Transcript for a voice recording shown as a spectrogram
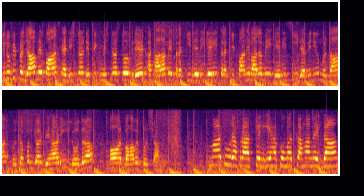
جنوبی پنجاب میں پانچ ایڈیشنل ڈپٹی کمشنرز کو گریڈ اٹھارہ میں ترقی دے دی گئی۔ ترقی پانے والوں میں A D C revenue Multan Muzaffargarh بہاڑی لودرا اور بہاور پور شامل۔ معذور افراد کے لیے حکومت کا ہم اقدام۔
